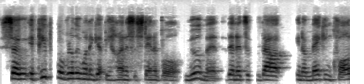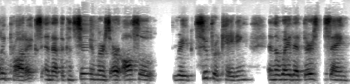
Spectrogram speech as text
so if people really want to get behind a sustainable movement, then it's about you know making quality products and that the consumers are also reciprocating in the way that they're saying,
